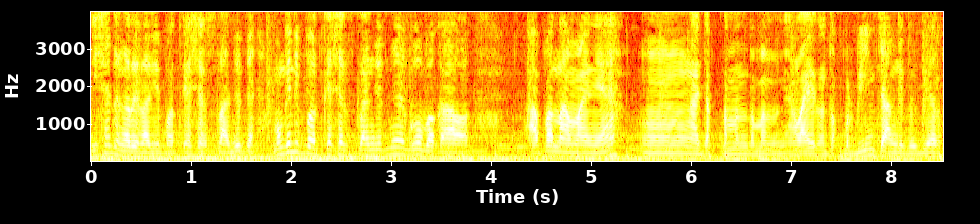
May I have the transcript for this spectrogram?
bisa dengerin lagi podcast set selanjutnya. Mungkin di podcast set selanjutnya gue bakal apa namanya hmm, ngajak teman-teman yang lain untuk berbincang gitu biar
